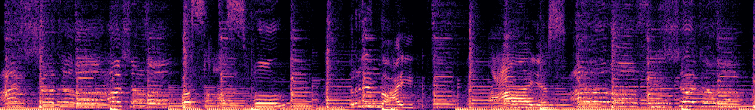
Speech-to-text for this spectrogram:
عالشجرة عشرة. بس عصفور بعيد عايش. على رأس الشجرة.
